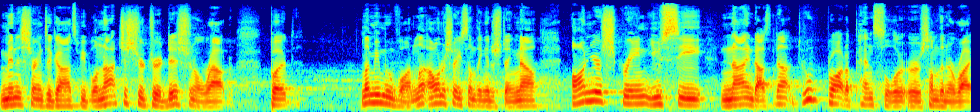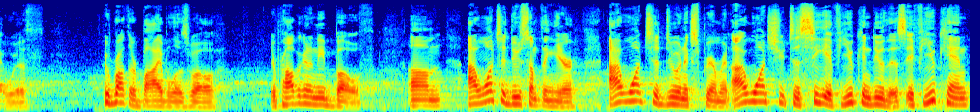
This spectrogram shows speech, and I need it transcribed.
ministering to God's people, not just your traditional route, but let me move on. I want to show you something interesting. Now, on your screen, you see nine dots. Now, who brought a pencil or, or something to write with? Who brought their Bible as well? You're probably going to need both. Um, I want to do something here. I want to do an experiment. I want you to see if you can do this. If you can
